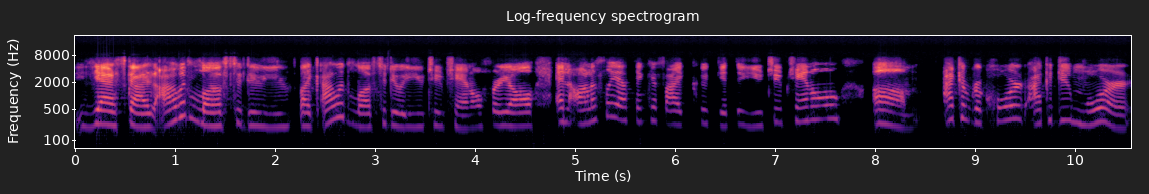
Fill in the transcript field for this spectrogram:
Yes, guys, I would love to do you like I would love to do a YouTube channel for y'all. And honestly, I think if I could get the YouTube channel, um I could record, I could do more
